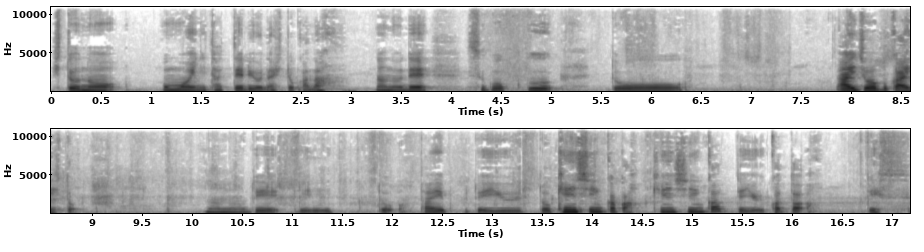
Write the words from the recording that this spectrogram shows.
人の思いに立ってるような人かな。なのですごくえっと愛情深い人なので、えー、っとタイプで言うと献身家か献身家っていう方です。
